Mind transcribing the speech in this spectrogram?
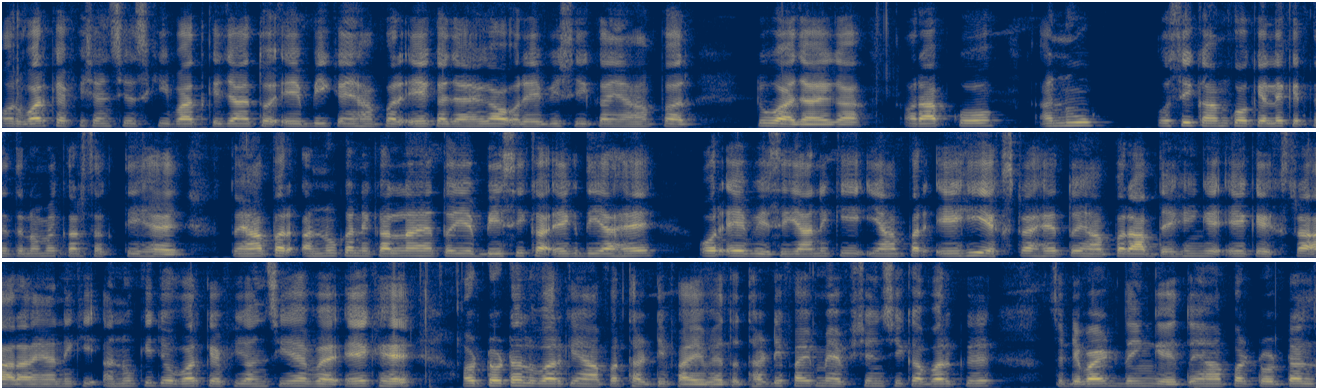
और वर्क एफिशिएंसीज की बात की जाए तो ए बी का यहाँ पर एक आ जाएगा और ए बी सी का यहाँ पर टू आ जाएगा। और आपको अनु उसी काम को अकेले कितने दिनों में कर सकती है? तो यहाँ पर अनु का निकालना है तो ये बी सी का एक दिया है और ए बी सी यानी कि यहाँ पर ए ही एक्स्ट्रा है तो यहाँ पर आप देखेंगे एक एक्स्ट्रा आ रहा है। यानी कि अनु की जो वर्क एफिशिएंसी है वह एक है और टोटल वर्क यहाँ पर थर्टी फाइव है। तो थर्टी फाइव में एफिशिएंसी का वर्क से डिवाइड देंगे तो यहाँ पर टोटल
